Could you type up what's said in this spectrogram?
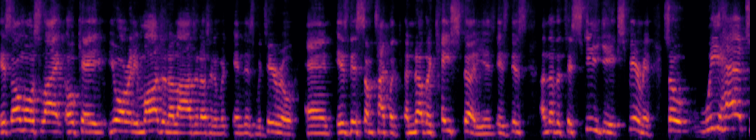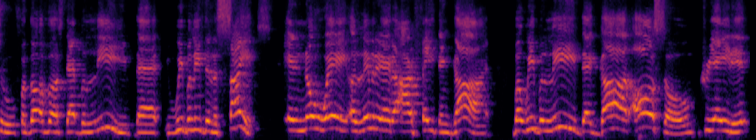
it's almost like, okay, you're already marginalizing us in, in, this material. And is this some type of another case study? Is, is this another Tuskegee experiment? So we had to, for those of us that believe that we believed in the science, in no way eliminated our faith in God, but we believe that God also created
